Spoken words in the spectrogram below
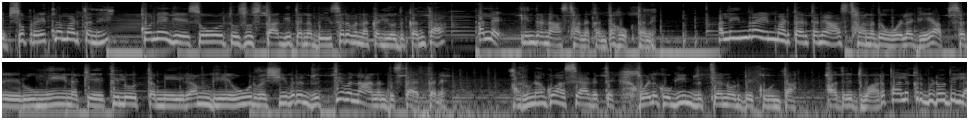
ಎಪ್ಸೋ ಪ್ರಯತ್ನ ಮಾಡ್ತಾನೆ. ಕೊನೆಗೆ ಸೋತು ಸುಸ್ತಾಗಿ ತನ್ನ ಬೇಸರವನ್ನ ಕಳಿಯೋದಕ್ಕಂತ ಅಲ್ಲೇ ಇಂದ್ರನ ಆಸ್ಥಾನಕ್ಕಂತ ಹೋಗ್ತಾನೆ. ಅಲ್ಲಿ ಇಂದ್ರ ಏನ್ ಮಾಡ್ತಾ ಇರ್ತಾನೆ? ಆಸ್ಥಾನದ ಒಳಗೆ ಅಪ್ಸರೇರು ಮೇನಕೆ, ತಿಲೋತ್ತಮೆ, ರಂಭೆ, ಊರ್ವಶಿ ಇವರ ನೃತ್ಯವನ್ನ ಆನಂದಿಸ್ತಾ ಇರ್ತಾನೆ. ಅರುಣಾಗೂ ಆಸೆ ಆಗತ್ತೆ. ಒಳಗ್ ಹೋಗಿ ನೃತ್ಯ ನೋಡ್ಬೇಕು ಅಂತ. ಆದ್ರೆ ದ್ವಾರಪಾಲಕರು ಬಿಡೋದಿಲ್ಲ.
